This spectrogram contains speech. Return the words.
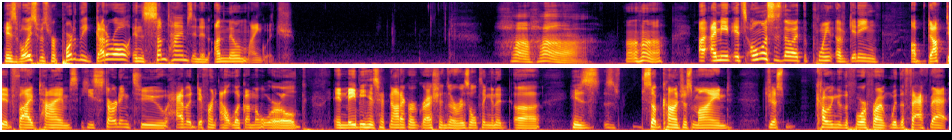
His voice was reportedly guttural and sometimes in an unknown language. Ha ha. Uh huh. I, I mean, it's almost as though at the point of getting abducted five times, he's starting to have a different outlook on the world, and maybe his hypnotic regressions are resulting in a uh, his subconscious mind just coming to the forefront with the fact that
